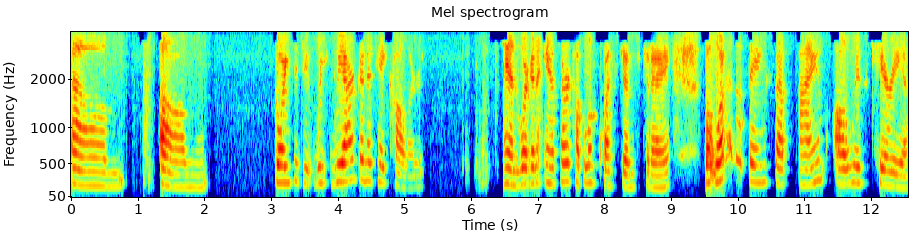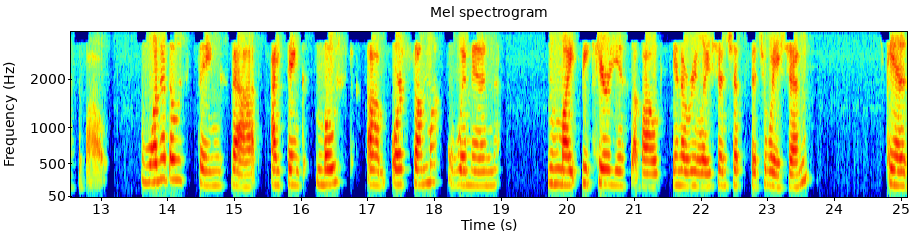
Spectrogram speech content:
am um, going to do, we, we are going to take callers and we're going to answer a couple of questions today. But one of the things that I am always curious about, one of those things that I think most um, or some women might be curious about in a relationship situation is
